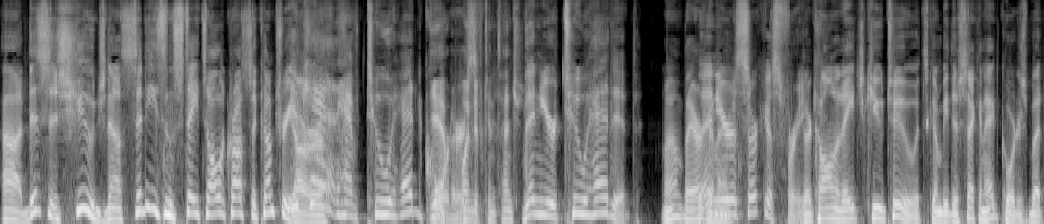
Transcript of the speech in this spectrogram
Uh, this is huge. Now, cities and states all across the country You are. can't have two headquarters. Yeah, point of contention. Then you're two headed. Well, they're Then gonna, you're a circus freak. They're calling it HQ2. It's going to be their second headquarters. But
